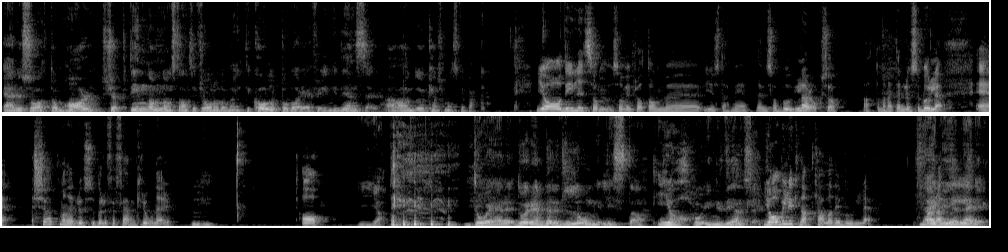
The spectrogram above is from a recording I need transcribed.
är det så att de har köpt in dem någonstans ifrån och de har inte koll på vad det är för ingredienser, ja då kanske man ska backa. Ja, och det är lite som, som vi pratade om eh, just det här med när vi sa bullar också. Att om man äter en lussebulle. Eh, köper man en lussebulle för fem kronor. Mm. Ja. Ja. då, är det, då är det en väldigt lång lista Ja. på ingredienser. Jag vill ju knappt kalla det bulle. För Nej, det är- det, nej,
